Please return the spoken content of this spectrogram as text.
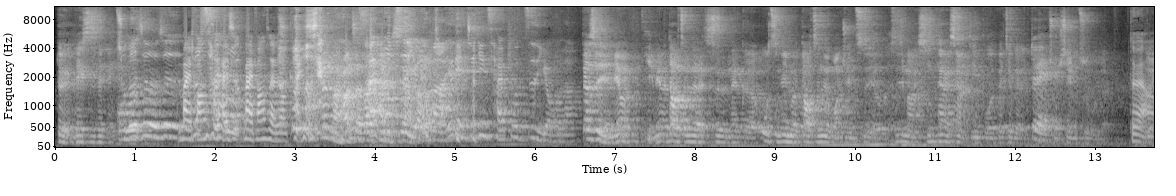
对，类似这个。哦，那真的是买房子还是买房子还是要看一下。买房子要财看一下。富自由了，有点接近财富自由了。但是也没有也没有到真的是那个物质面没有到真的完全自由，可是基本上心态上已经不会被这个对局限住了。对啊，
